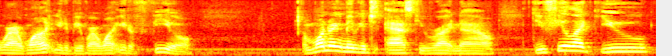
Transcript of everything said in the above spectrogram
where I want you to be, where I want you to feel. I'm wondering maybe I could just ask you right now do you feel like you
